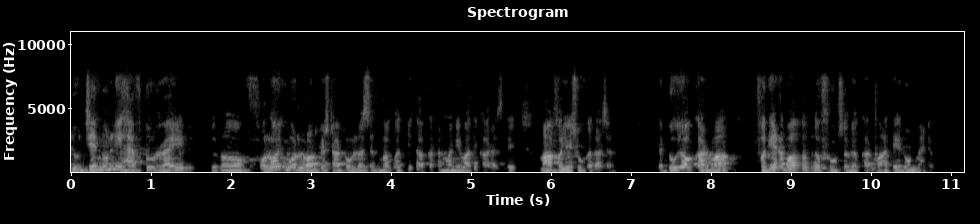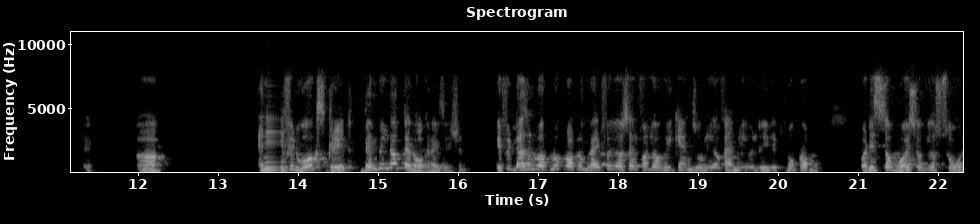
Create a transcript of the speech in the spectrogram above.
you genuinely have to write, you know, following what Lord Krishna told us in Bhagavad Gita, karmani vadikaraste ma phaleshu kadachana. Do your karma, forget about the fruits of your karma, they don't matter. Right? Uh, and if it works, great. Then build up that organization. If it doesn't work, no problem. Write for yourself on your weekends. Only your family will read it. No problem. But it's the voice of your soul.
